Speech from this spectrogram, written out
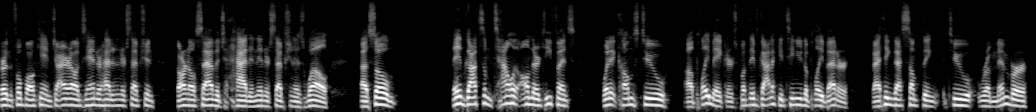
during the football game. Jaire Alexander had an interception. Darnell Savage had an interception as well. Uh, so they've got some talent on their defense when it comes to uh, playmakers, but they've got to continue to play better. And I think that's something to remember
